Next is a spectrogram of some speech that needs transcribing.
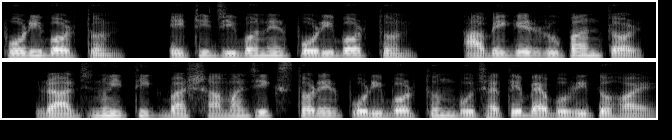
পরিবর্তন। এটি জীবনের পরিবর্তন আবেগের রূপান্তর, রাজনৈতিক বা সামাজিক স্তরের পরিবর্তন বোঝাতে ব্যবহৃত হয়।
